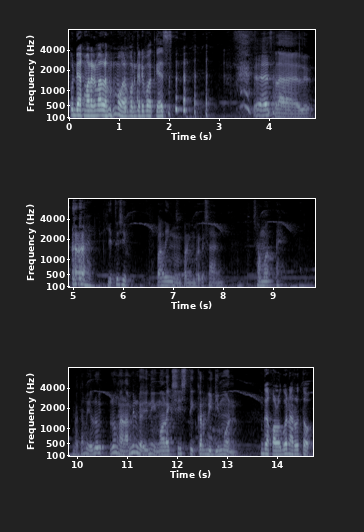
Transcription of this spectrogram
Udah kemarin malam walaupun ke di podcast. ya selalu gitu sih paling paling berkesan sama eh nggak tahu ya lu lu ngalamin nggak ini ngoleksi stiker Digimon Enggak, kalau gue Naruto.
